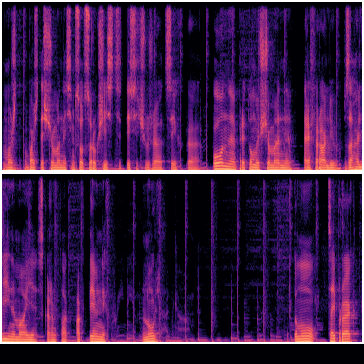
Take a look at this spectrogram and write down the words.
Можете побачити, що в мене 746 тисяч уже цих е, кон, при тому, що в мене рефералів взагалі немає, скажімо так, активних нуль. Тому цей проект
